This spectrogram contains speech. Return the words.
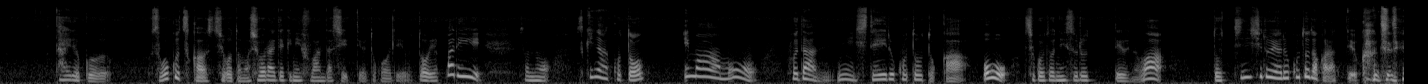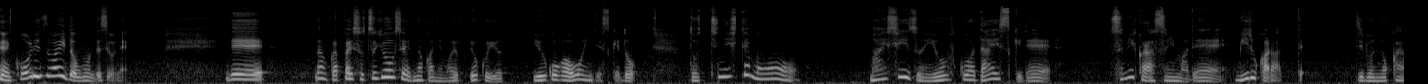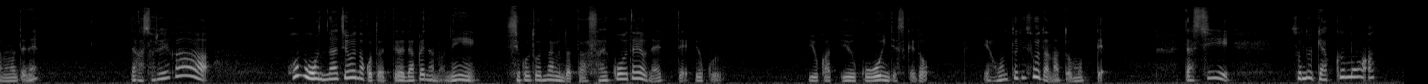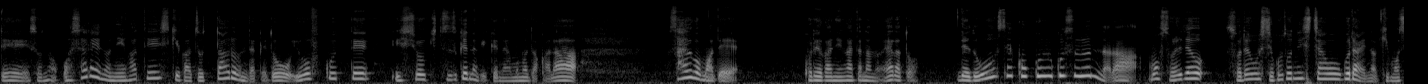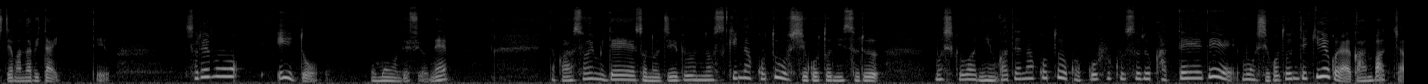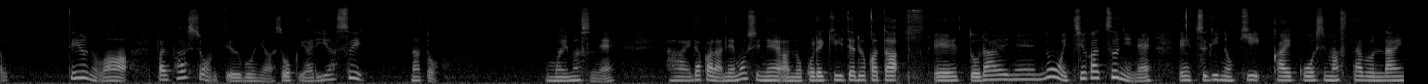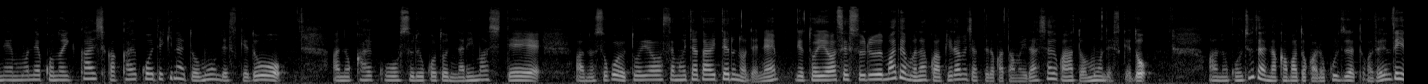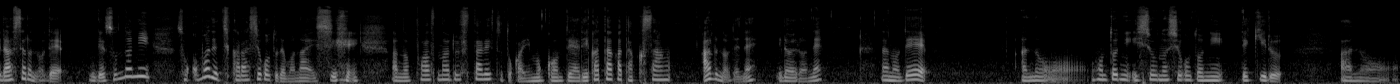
体力すごく使う仕事も将来的に不安だしっていうところで言うとやっぱりその好きなこと今も普段にしていることとかを仕事にするっていうのはどっちにしろやることだからっていう感じで 効率はいいと思うんですよね。でなんかやっぱり卒業生の中にもよく言う子が多いんですけどどっちにしても毎シーズン洋服は大好きで隅から隅まで見るからって自分の買い物でねだからそれがほぼ同じようなことやってるだけなのに仕事になるんだったら最高だよねってよく言うか言う子多いんですけどいや本当にそうだなと思って。だしその逆もあってそのおしゃれの苦手意識がずっとあるんだけど洋服って一生着続けなきゃいけないものだから最後までこれが苦手なの嫌だと。でどうせ克服するんならもうそれでそれを仕事にしちゃおうぐらいの気持ちで学びたいっていう。それもいいと思うんですよね。だからそういう意味でその自分の好きなことを仕事にするもしくは苦手なことを克服する過程でもう仕事にできるぐらい頑張っちゃうっていうのはやっぱりファッションっていう分野はすごくやりやすいなと思いますね。はい、だからねもしねあのこれ聞いてる方、えー、っと来年の1月にね、えー、次の期開校します多分来年もねこの1回しか開校できないと思うんですけどあの開校することになりましてあのすごい問い合わせもいただいてるのでねで問い合わせするまでもなく諦めちゃってる方もいらっしゃるかなと思うんですけどあの50代半ばとか60代とか全然いらっしゃるのででそんなにそこまで力仕事でもないし あのパーソナルスタイリストとかイモコンってやり方がたくさんあるのでねいろいろね。なのであの本当に一生の仕事にできるあの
